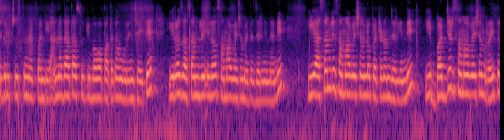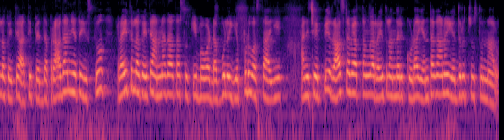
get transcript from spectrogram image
ఎదురు చూస్తున్నటువంటి అన్నదాత సుఖీభవ పథకం గురించి అయితే ఈరోజు అసెంబ్లీలో సమావేశం అయితే జరిగిందండి. ఈ అసెంబ్లీ సమావేశంలో పెట్టడం జరిగింది. ఈ బడ్జెట్ సమావేశం రైతులకైతే అతిపెద్ద ప్రాధాన్యత ఇస్తూ రైతులకైతే అన్నదాత సుఖీభవ డబ్బులు ఎప్పుడు వస్తాయి అని చెప్పి రాష్ట్ర వ్యాప్తంగా రైతులందరికీ కూడా ఎంతగానో ఎదురు చూస్తున్నారు.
